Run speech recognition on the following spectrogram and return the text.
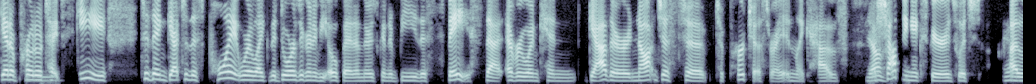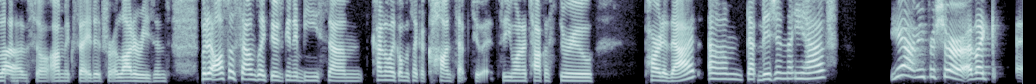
get a Mhm. prototype ski to then get to this point where like the doors are going to be open and there's going to be this space that everyone can gather not just to to purchase, right? And like have Yeah. a shopping experience which I love. So I'm excited for a lot of reasons. But it also sounds like there's going to be some kind of like almost like a concept to it. So you want to talk us through part of that um that vision that you have? Yeah, I mean, for sure. I like, eh,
